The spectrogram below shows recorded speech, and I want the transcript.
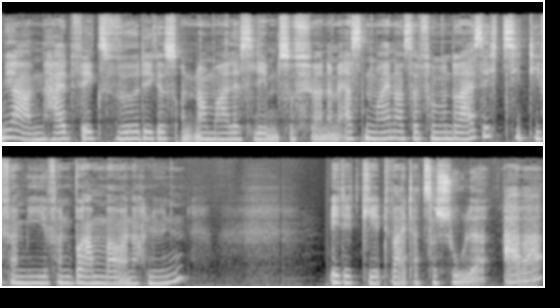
ja, ein halbwegs würdiges und normales Leben zu führen. Am 1. Mai 1935 zieht die Familie von Brambauer nach Lünen. Edith geht weiter zur Schule, aber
